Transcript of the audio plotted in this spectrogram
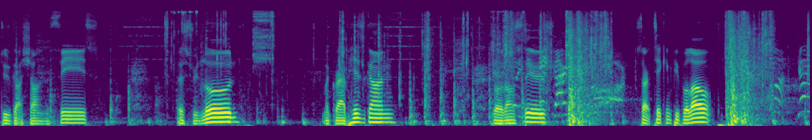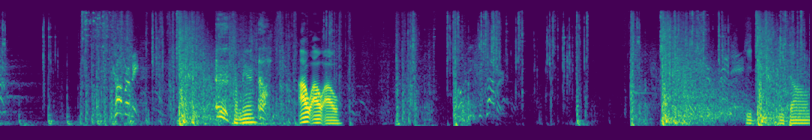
Dude got shot in the face. Let's reload. I'm gonna grab his gun. Go downstairs. Start taking people out. Cover me! Come here. Ow, ow, ow. He, he down.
